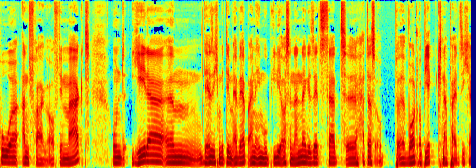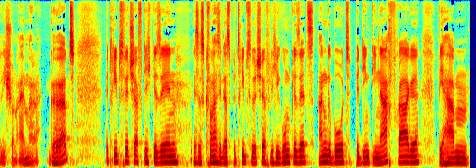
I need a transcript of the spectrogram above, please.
hohe Anfrage auf dem Markt und jeder, ähm, der sich mit dem Erwerb einer Immobilie auseinandergesetzt hat, äh, hat das Ob äh, Wort Objektknappheit sicherlich schon einmal gehört. Betriebswirtschaftlich gesehen ist es quasi das betriebswirtschaftliche Grundgesetz. Angebot bedingt die Nachfrage. Wir haben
